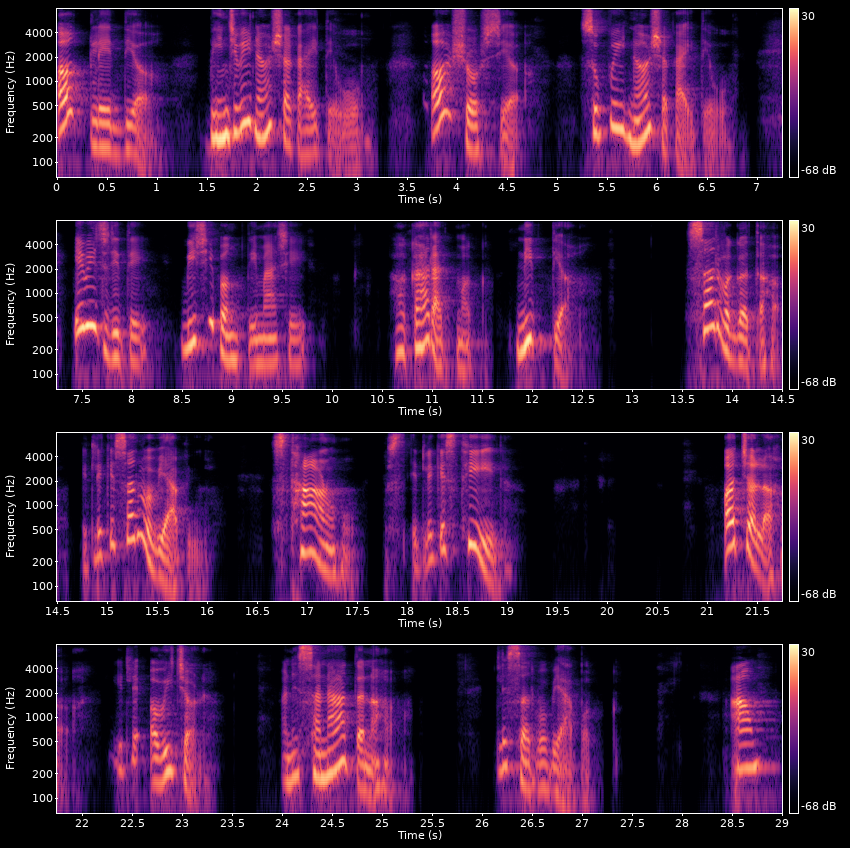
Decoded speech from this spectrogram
અક્લેદ્ય, ભીંજવી ન શકાય તેવો. અશોષ્ય, સૂકવી ન શકાય તેવો. એવી જ રીતે બીજી પંક્તિમાં છે હકારાત્મક, નિત્ય, સર્વગત, એટલે કે સર્વવ્યાપી, સ્થાણુ, એટલે કે સ્થિર, અચલ, એટલે અવિચળ અને સનાતન, એટલે સર્વવ્યાપક. આમ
